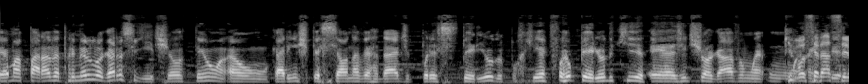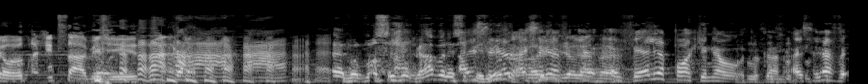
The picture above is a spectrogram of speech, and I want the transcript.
é uma parada, em primeiro lugar é o seguinte, eu tenho um, é um carinho especial, na verdade, por esse período, porque foi o período que é, a gente jogava um... um Que você RPG. nasceu, a gente sabe disso. É, mas você jogava nesse Aí período? seria, aí seria jogava. é, é velha época, né, o Tucano? Aí seria ve-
